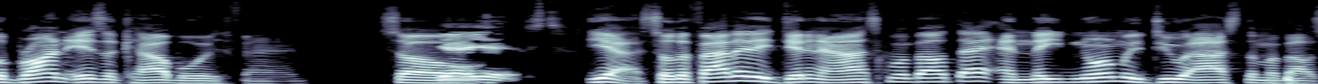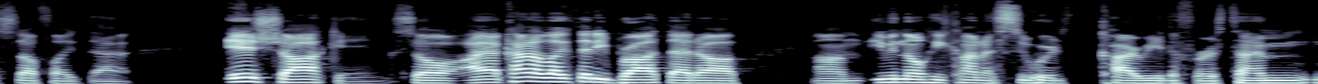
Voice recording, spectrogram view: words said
LeBron is a Cowboys fan. So Yeah, yeah, so the fact that they didn't ask him about that, and they normally do ask them about stuff like that, is shocking. So I kind of like that he brought that up, um, even though he kind of sewered Kyrie the first time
